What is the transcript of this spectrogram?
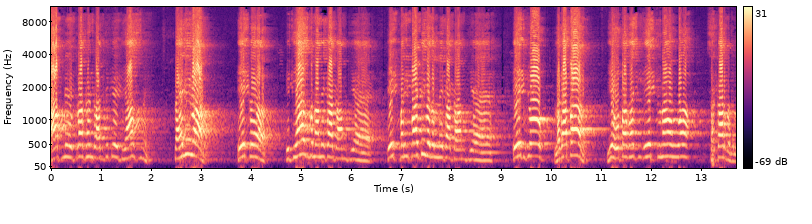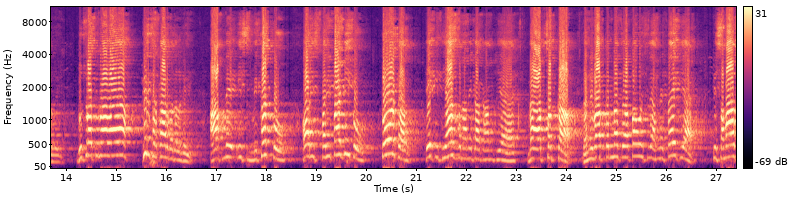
आपने उत्तराखंड राज्य के इतिहास में पहली बार एक इतिहास बनाने का काम किया है, एक परिपाटी बदलने का काम किया है, एक जो लगातार ये होता था कि एक चुनाव हुआ, सरकार बदल गई। दूसरा चुनाव आया, फिर सरकार बदल गई। आपने इस मिथक को और इस परिपाटी को तोड़कर एक इतिहास बनाने का काम किया है। मैं आप सबका धन्यवाद करना चाहता हूँ, इसलिए हमने तय किया है कि समाज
